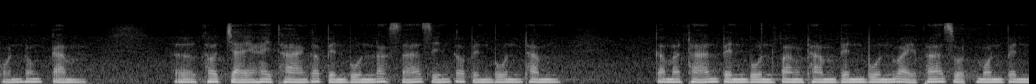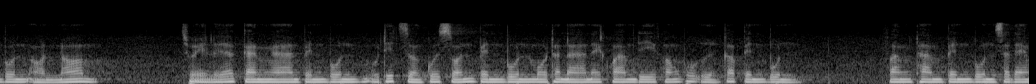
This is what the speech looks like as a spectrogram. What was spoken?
ผลของกรรม เออ เข้าใจให้ทานก็เป็นบุญ รักษาศีลก็เป็นบุญ ทำ กรรมฐานเป็นบุญฟังธรรมเป็นบุญไหวพระสวดมนต์เป็นบุญอ่อนน้อม ช่วยเหลือการงานเป็นบุญอุทิศส่วนกุศลเป็นบุญโมทนาในความดีของผู้อื่นก็เป็นบุญ ฟังธรรมเป็นบุญแสดง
